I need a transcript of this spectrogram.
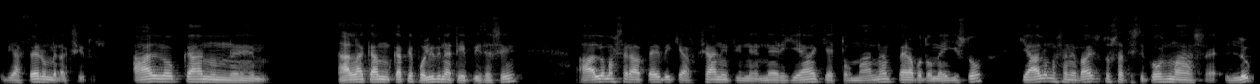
διαφέρουν μεταξύ τους. Άλλο κάνουν, ε, άλλα κάνουν κάποια πολύ δυνατή επίθεση, άλλο μας θεραπεύει και αυξάνει την ενέργεια και το mana πέρα από το μέγιστο και άλλο μας ανεβάζει το στατιστικό μας ε, look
